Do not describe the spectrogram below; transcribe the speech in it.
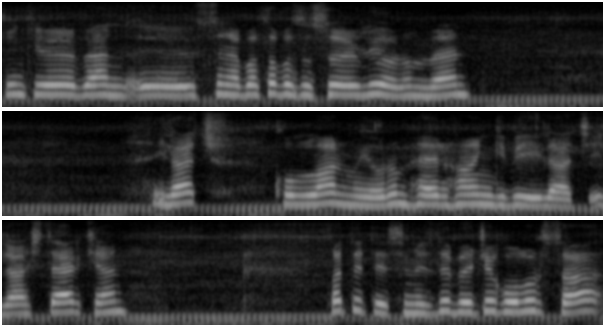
Çünkü ben e, üstüne basa basa söylüyorum ben ilaç kullanmıyorum. Herhangi bir ilaç. İlaç derken patatesimizde böcek olursa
